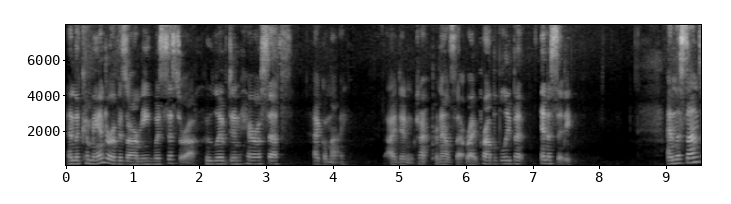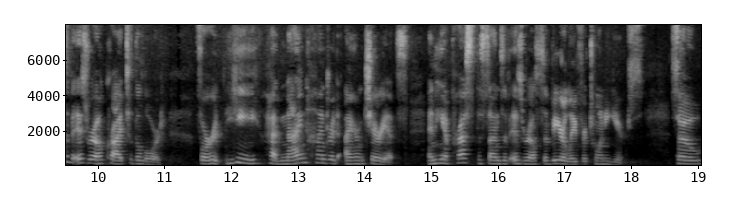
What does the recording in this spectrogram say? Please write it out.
And the commander of his army was Sisera, who lived in Harosheth Hagomai. I didn't pronounce that right, probably, but in a city. And the sons of Israel cried to the Lord, for he had 900 iron chariots, and he oppressed the sons of Israel severely for 20 years. So,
